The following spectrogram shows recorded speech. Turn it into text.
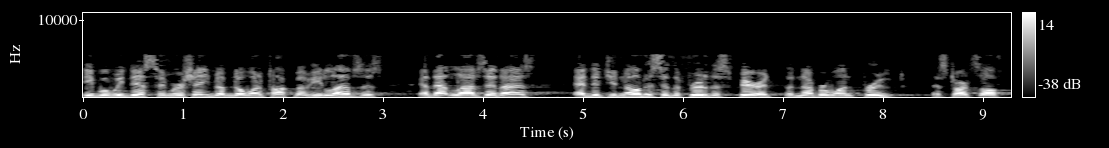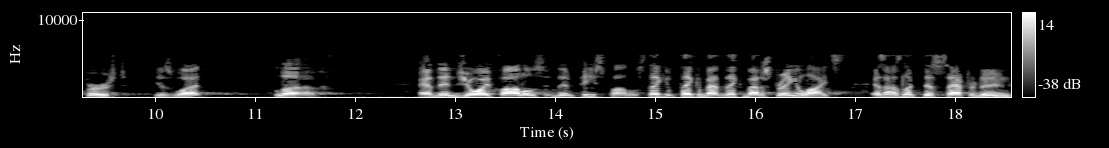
even when we diss Him or ashamed of Him, don't want to talk about Him. He loves us, and that love's in us. And did you notice in the fruit of the Spirit, the number one fruit that starts off first is what? Love. And then joy follows, then peace follows. Think, think about, think about a string of lights. As I was looking this afternoon,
